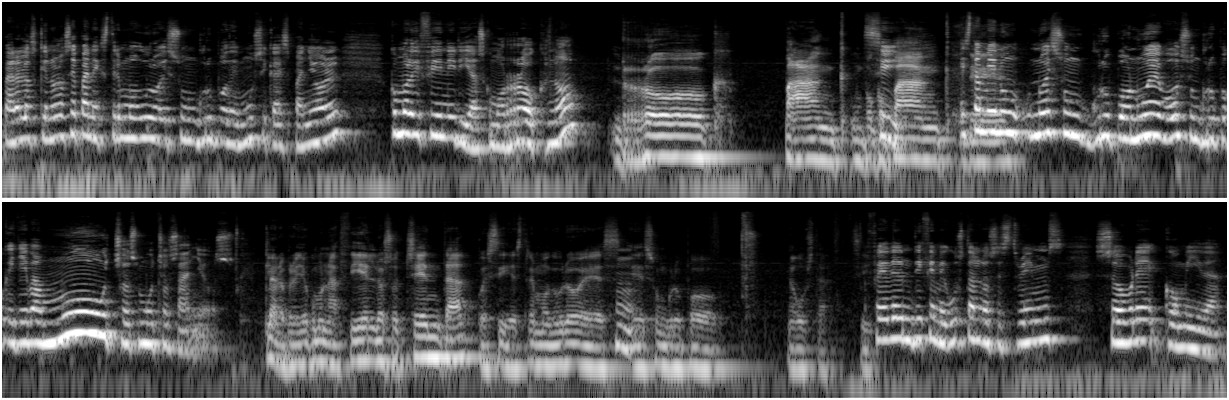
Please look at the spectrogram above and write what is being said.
Para los que no lo sepan, Extremo Duro es un grupo de música español. ¿Cómo lo definirías? Como rock, ¿no? Rock, punk, un poco Sí. punk. Es de- también un, no es un grupo nuevo, es un grupo que lleva muchos, muchos años. Claro, pero yo como nací en los 80, pues sí, extremo duro es, Hmm. es un grupo... Me gusta, sí. Fedel dice, me gustan los streams sobre comida.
